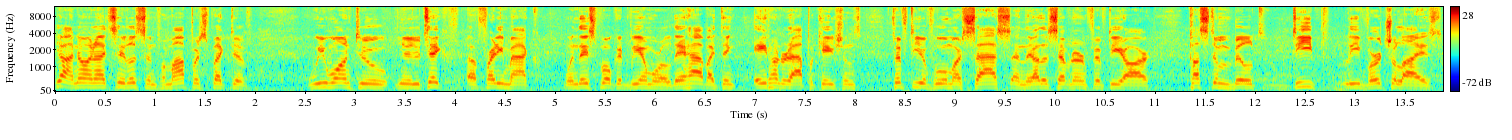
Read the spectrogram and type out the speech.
Yeah, no, and I'd say, listen, from our perspective, we want to, you know, you take uh, Freddie Mac, when they spoke at VMworld, they have, I think, 800 applications, 50 of whom are SaaS, and the other 750 are custom built, deeply virtualized,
